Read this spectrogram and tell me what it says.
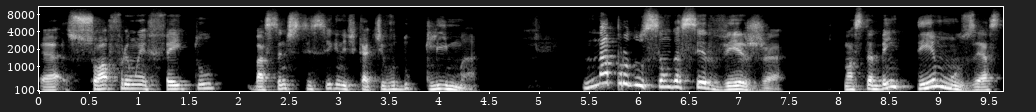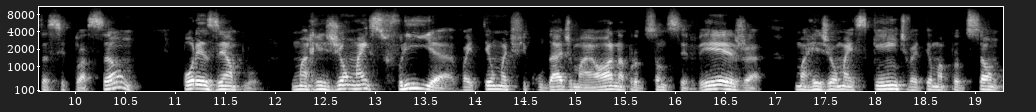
é, sofre um efeito bastante significativo do clima. Na produção da cerveja, nós também temos esta situação, por exemplo, uma região mais fria vai ter uma dificuldade maior na produção de cerveja, uma região mais quente vai ter uma produção,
